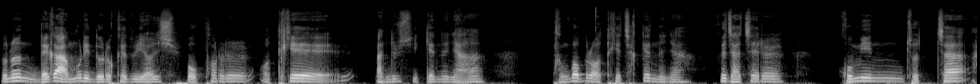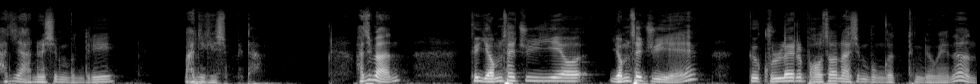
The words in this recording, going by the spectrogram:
또는 내가 아무리 노력해도 연 15%를 어떻게 만들 수 있겠느냐? 방법을 어떻게 찾겠느냐? 그 자체를 고민조차 하지 않으신 분들이 많이 계십니다. 하지만 그 염세주의의 염세주의의 그 굴레를 벗어나신 분 같은 경우에는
